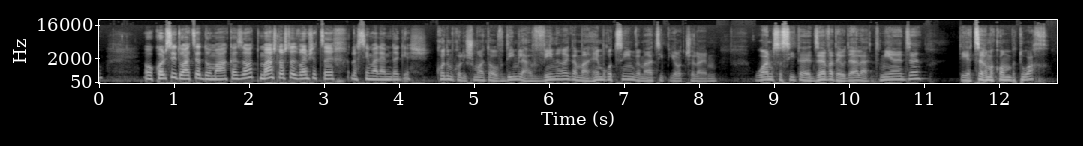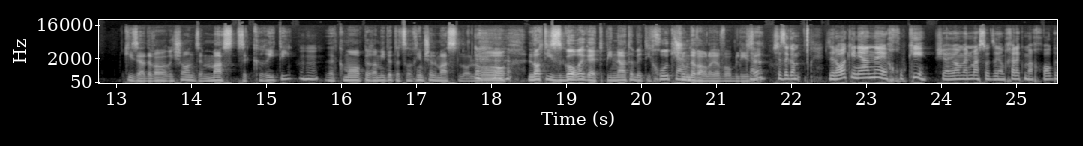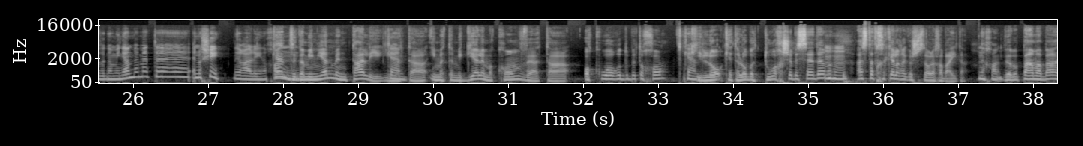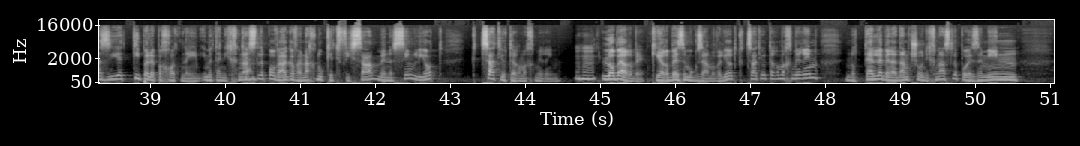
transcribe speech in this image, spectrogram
או כל סיטואציה דומה כזאת, מה שלושת הדברים שצריך לשים עליהם דגש? קודם כל, לשמוע את העובדים, להבין רגע מה הם רוצים ומה הציפיות שלהם. Once עשית את זה ואתה יודע להטמיע את זה, תייצר מקום בטוח, כי זה הדבר הראשון, זה must, זה קריטי. Mm-hmm. זה כמו פירמידת הצרכים של מאסלו. לא, לא תסגור רגע את פינת הבטיחות, כן. שום דבר לא יבוא בלי כן. זה. שזה גם, זה לא רק עניין uh, חוקי, שהיום אין מה לעשות, זה גם חלק מהחוק, זה גם עניין באמת uh, אנושי, נראה לי, נכון? כן, זה גם עניין מנטלי. כן. אם, אתה, אם אתה מגיע למקום ואתה awkward בתוכו, כן. כי, לא, כי אתה לא בטוח שבסדר, מהמם. אז אתה תחכה לרגע שאתה הולך הביתה. נכון. ובפעם הבאה זה יהיה טיפה לפחות נעים. אם אתה נכנס כן. לפה, ואגב, אנחנו כתפיסה מנסים להיות קצת יותר מחמירים. מהמם. לא בהרבה, כי הרבה זה מוגזם, אבל להיות קצת יותר מחמירים, נותן לבן אדם כשהוא נכנס לפה איזה מין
